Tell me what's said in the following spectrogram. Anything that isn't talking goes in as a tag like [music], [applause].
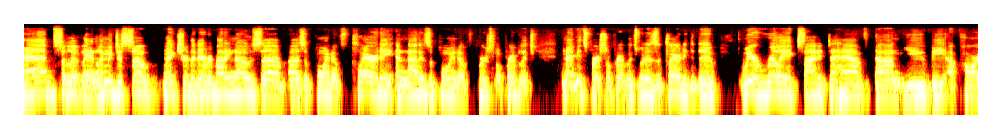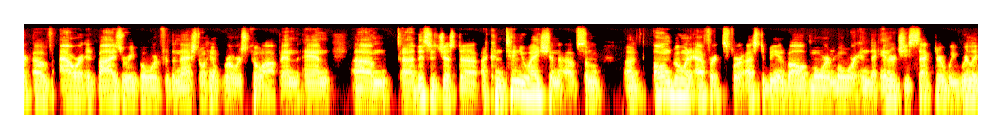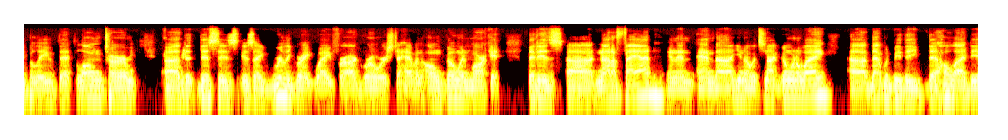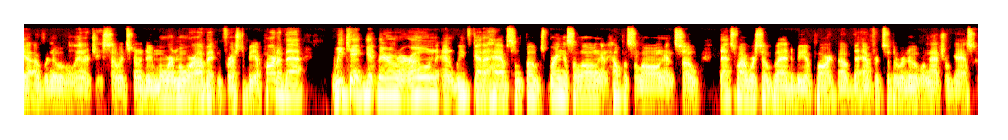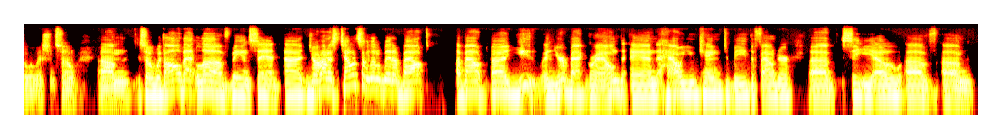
Absolutely. And let me just so make sure that everybody knows uh, as a point of clarity and not as a point of personal privilege. Maybe it's personal privilege, but as a clarity to do, we are really excited to have um, you be a part of our advisory board for the National Hemp Growers Co-op, and and um, uh, this is just a, a continuation of some uh, ongoing efforts for us to be involved more and more in the energy sector. We really believe that long term, uh, that this is is a really great way for our growers to have an ongoing market that is uh, not a fad and and, and uh, you know it's not going away. Uh, that would be the the whole idea of renewable energy. So it's going to do more and more of it, and for us to be a part of that, we can't get there on our own, and we've got to have some folks bring us along and help us along. And so that's why we're so glad to be a part of the efforts of the Renewable Natural Gas Coalition. So, um, so with all that love being said, uh, Johannes, tell us a little bit about about uh, you and your background and how you came to be the founder, uh, CEO of um,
